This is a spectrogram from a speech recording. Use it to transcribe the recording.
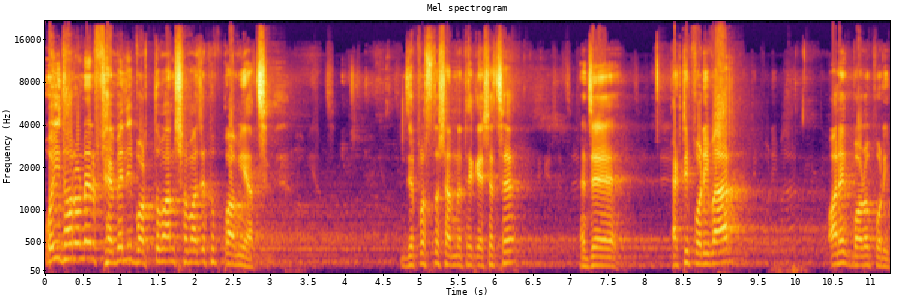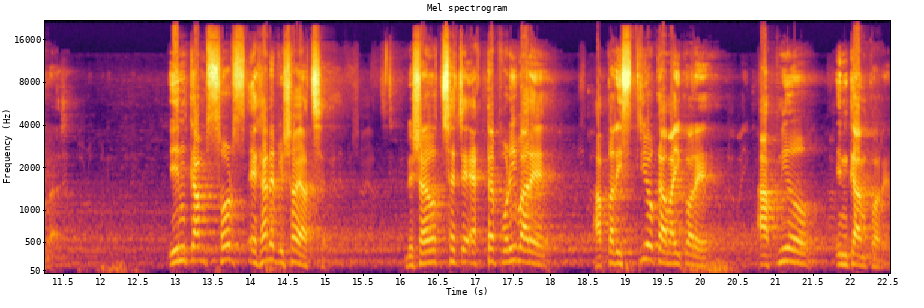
ওই ধরনের ফ্যামিলি বর্তমান সমাজে খুব কমই আছে। যে প্রশ্ন সামনে থেকে এসেছে যে একটি পরিবার অনেক বড় পরিবার। ইনকাম সোর্স এখানে বিষয় আছে। বিষয় হচ্ছে যে একটা পরিবারে আপনার স্ত্রীও কামাই করে, আপনিও ইনকাম করেন।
